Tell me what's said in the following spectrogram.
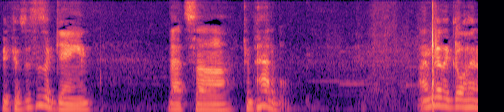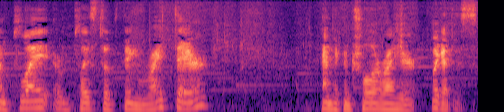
because this is a game that's uh, compatible. I'm going to go ahead and play or place the thing right there and the controller right here. Look at this.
